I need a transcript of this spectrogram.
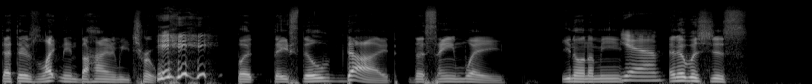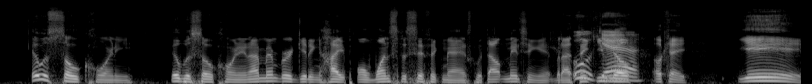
that there's lightning behind me trope. but they still died the same way. You know what I mean? yeah And it was just, it was so corny. It was so corny. And I remember getting hype on one specific mask without mentioning it, but I think Ooh, you yeah. know, okay, yeah,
